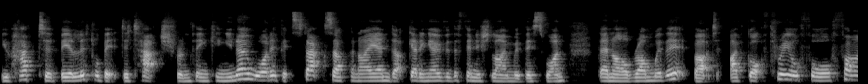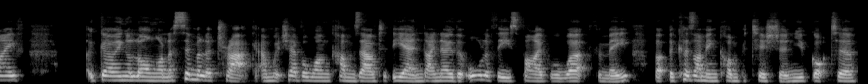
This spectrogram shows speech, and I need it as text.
you have to be a little bit detached from thinking, you know what, if it stacks up and I end up getting over the finish line with this one, then I'll run with it. But I've got three or four, five going along on a similar track and whichever one comes out at the end i know that all of these five will work for me but because i'm in competition you've got to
